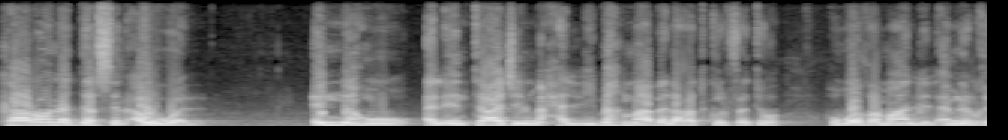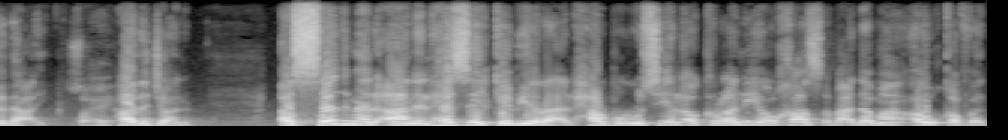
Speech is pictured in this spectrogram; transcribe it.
كارونا الدرس الأول إنه الإنتاج المحلي مهما بلغت كلفته هو ضمان للأمن الغذائي. صحيح. هذا جانب. الصدمة الآن الهزة الكبيرة الحرب الروسية الأوكرانية وخاصة بعدما أوقفت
